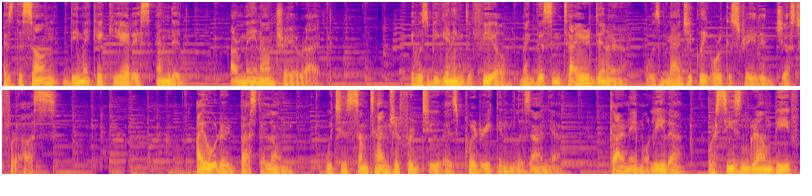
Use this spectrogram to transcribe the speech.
As the song Dime que quieres ended, our main entree arrived. It was beginning to feel like this entire dinner was magically orchestrated just for us. I ordered pastelon, which is sometimes referred to as Puerto Rican lasagna, carne molida, or seasoned ground beef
